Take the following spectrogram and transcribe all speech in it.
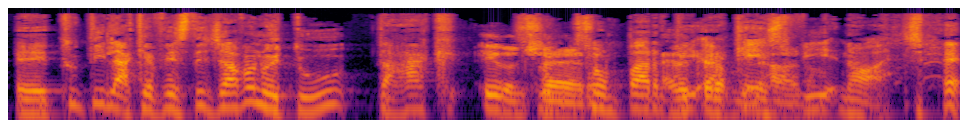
eh, tutti là che festeggiavano e tu tac, sono son partiti, eh, che sfi- no, cioè,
